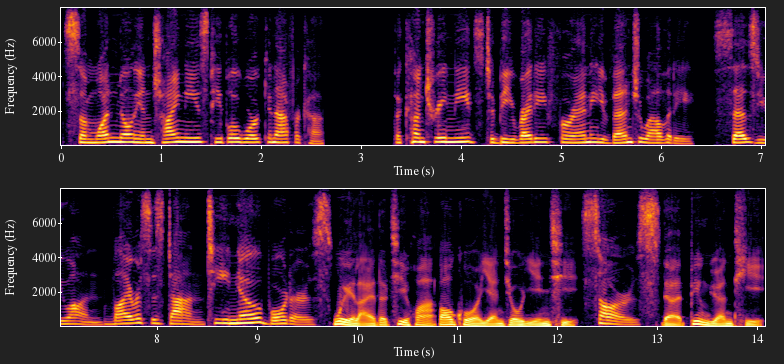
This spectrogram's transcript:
Some 1 million Chinese people work in Africa. The country needs to be ready for any eventuality, says Yuan. Viruses don't know borders. 未来的计划包括研究引起 SARS, 的病原体，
